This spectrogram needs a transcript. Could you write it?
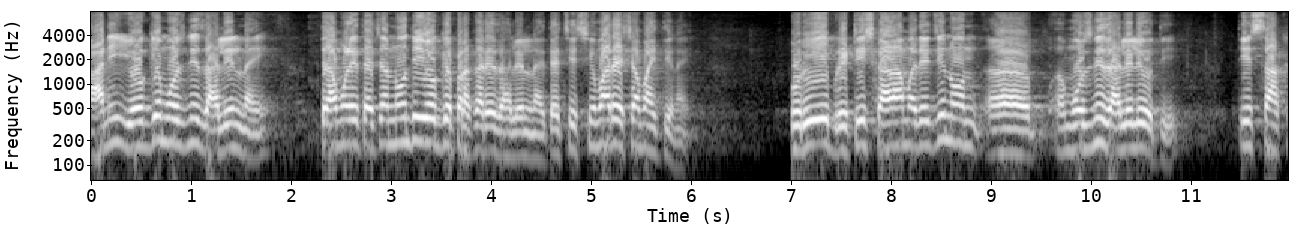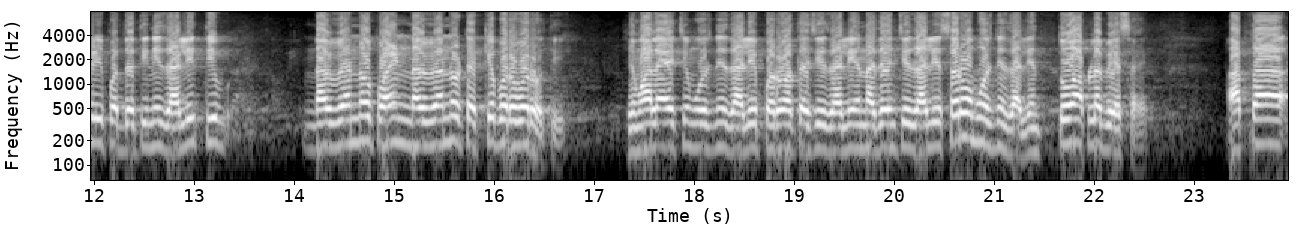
आणि योग्य मोजणी झालेली नाही त्यामुळे त्याच्या नोंदी योग्य प्रकारे झालेल्या नाही त्याची सीमारेषा माहिती नाही. पूर्वी ब्रिटिश काळामध्ये जी नोंद मोजणी झालेली होती ती साखळी पद्धतीने झाली ती नव्याण्णव पॉईंट नव्याण्णव टक्के बरोबर होती. हिमालयाची मोजणी झाली पर्वताची झाली नद्यांची झाली सर्व मोजणी झाली. तो आपला बेस आहे. आता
